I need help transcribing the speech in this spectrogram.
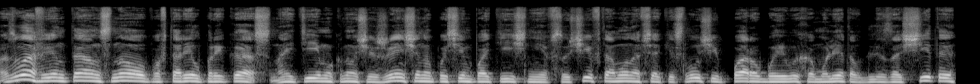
Позвав винта, он снова повторил приказ найти ему к ночи женщину посимпатичнее, всучив тому на всякий случай пару боевых амулетов для защиты,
